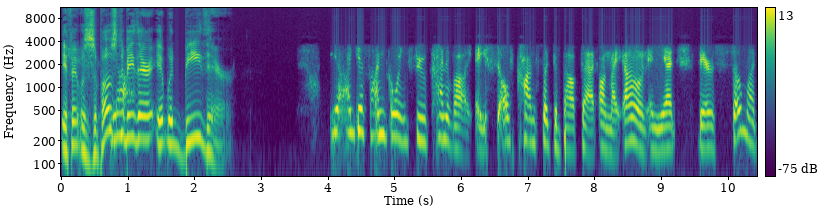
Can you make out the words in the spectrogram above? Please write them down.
If it was supposed Yeah. to be there, it would be there. Yeah, I guess I'm going through kind of a, a self conflict about that on my own, and yet there's so much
